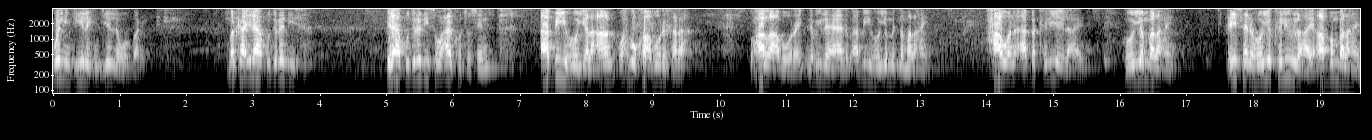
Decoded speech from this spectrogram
Walinjiila injiilna wuu bari. Marka ilaah qudradiisa ilaah qudradiisa waxay ku tusin aabbiyi hooye la'aan waxbuu ku abuuri karaa. Waxaa la abuuray nabiyullaahi aadam aabbiyi hooyo midna ma lahayn. Xaawana aabba keliyay lahayn hooyo ma lahayn ciisena hooyo keliyuu lahaay aabba ma lahayn.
